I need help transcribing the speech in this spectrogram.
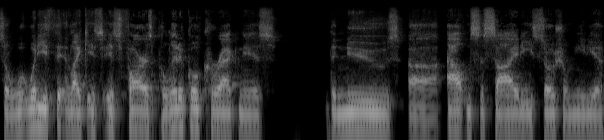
So what, what do you think? Like as, as far as political correctness, the news, uh, out in society, social media,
